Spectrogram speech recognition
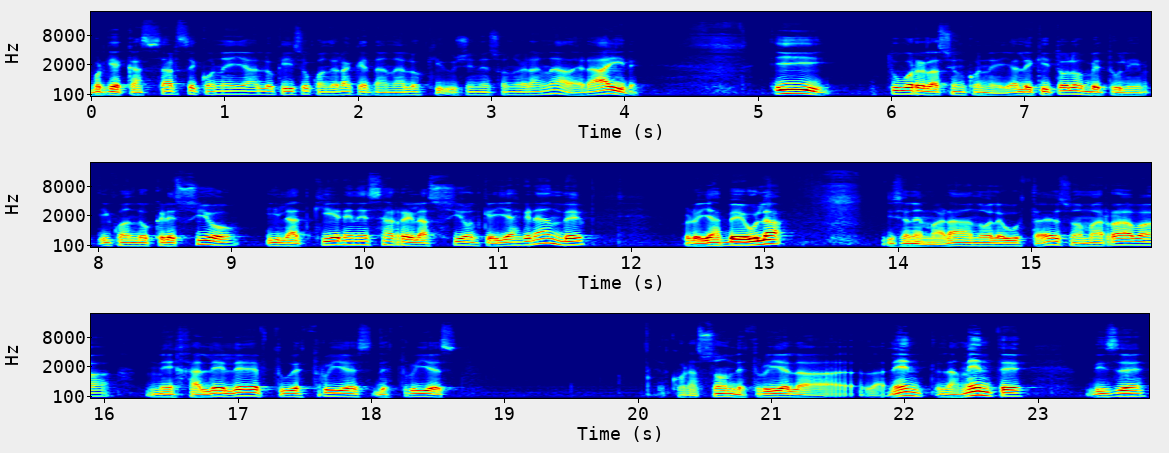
Porque casarse con ella, lo que hizo cuando era Ketana, los Kidushin, eso no era nada, era aire. Y tuvo relación con ella, le quitó los Betulim. Y cuando creció y la adquiere en esa relación, que ella es grande, pero ella es Beula, dice Nemara, no le gusta eso, amarraba, me jalé lev, tú destruyes, destruyes el corazón, destruye la, la, mente, dice,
